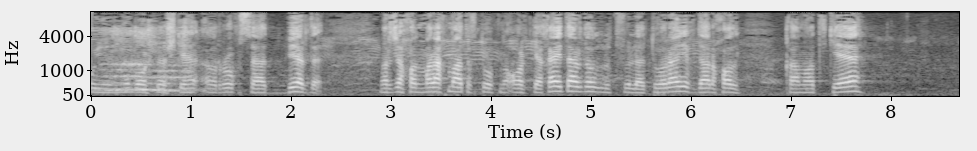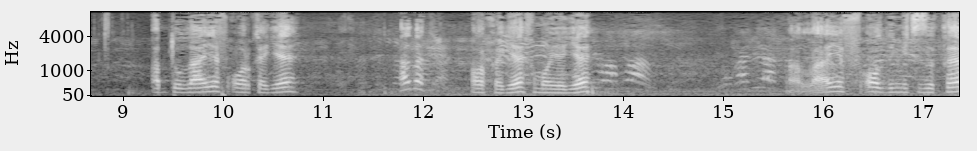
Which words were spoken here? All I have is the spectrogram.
o'yinni boshlashga ruxsat berdi. Mirjahon mirahmatov to'pni ortga qaytardi. Lutfulla to'rayev darhol qanotga abdullayev orqaga orqaga himoyaga. Allayev oldingi chiziqqa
